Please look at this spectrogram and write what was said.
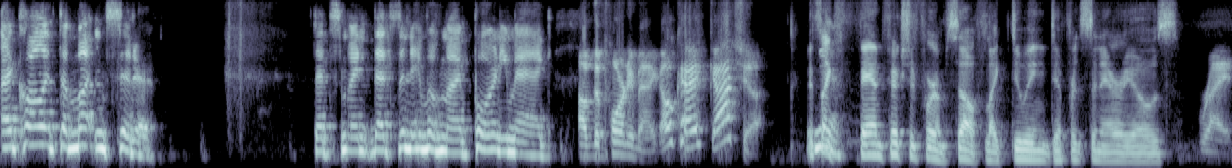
I call it the mutton sitter. That's my that's the name of my porny mag. Of the porny mag. Okay, gotcha. It's like fan fiction for himself, like doing different scenarios. Right.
